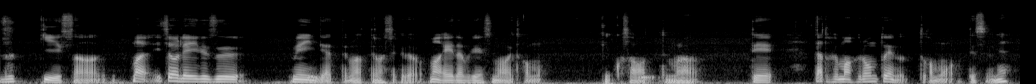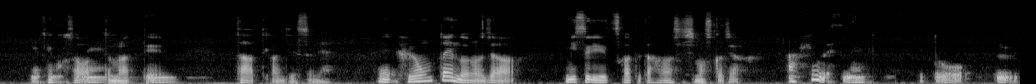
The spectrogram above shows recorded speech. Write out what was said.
ズッキーさん、まあ一応 Rails メインでやってもらってましたけど、まあ AWS 周りとかも結構触ってもらって、であとまあフロントエンドとかもですよね。結構触ってもらってうんたって感じですよね。え、フロントエンドのじゃあ、ミスリル使ってた話しますか、じゃあ。あ、そうですね。えっと、うん。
